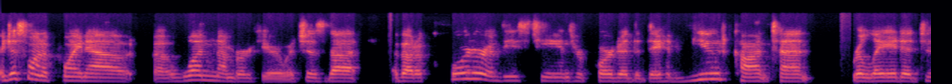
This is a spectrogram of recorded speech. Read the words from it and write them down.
I just want to point out uh, one number here, which is that about a quarter of these teens reported that they had viewed content related to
